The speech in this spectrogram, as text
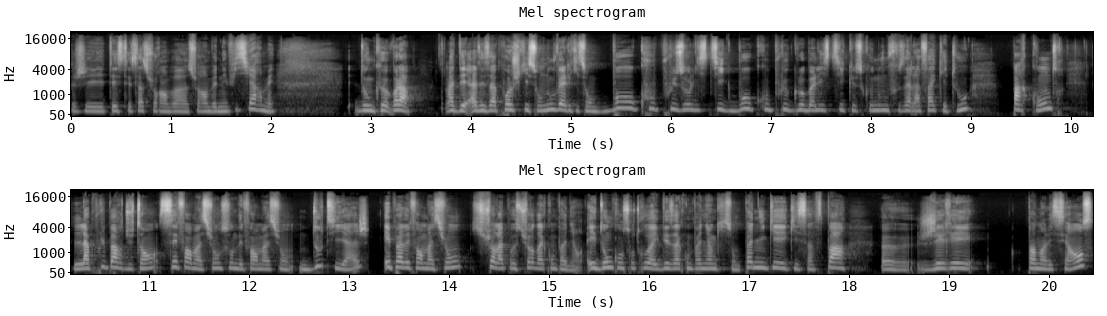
j'ai testé ça sur un, sur un bénéficiaire, mais. Donc euh, voilà, à des, à des approches qui sont nouvelles, qui sont beaucoup plus holistiques, beaucoup plus globalistiques que ce que nous on faisait à la fac et tout, par contre, la plupart du temps, ces formations sont des formations d'outillage et pas des formations sur la posture d'accompagnant. Et donc, on se retrouve avec des accompagnants qui sont paniqués et qui savent pas euh, gérer pendant les séances,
